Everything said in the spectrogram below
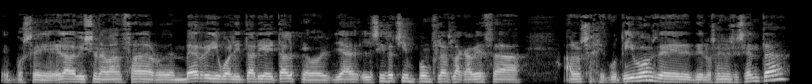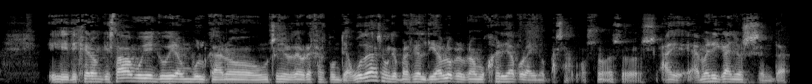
eh, pues era la visión avanzada de Roddenberry, igualitaria y tal, pero ya les hizo flash la cabeza a los ejecutivos de, los años 60 y dijeron que estaba muy bien que hubiera un vulcano, un señor de orejas puntiagudas, aunque parecía el diablo, pero una mujer ya por ahí no pasamos, ¿no? Eso es América años 60.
